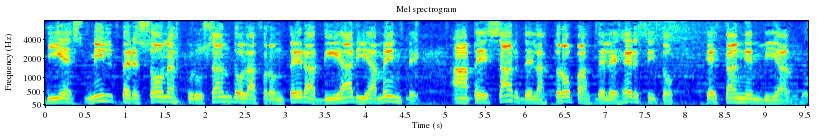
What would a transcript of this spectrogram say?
10 mil personas cruzando la frontera diariamente a pesar de las tropas del ejército que están enviando.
